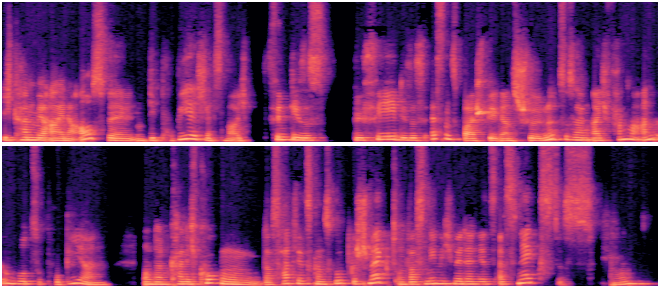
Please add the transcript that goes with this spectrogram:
ich kann mir eine auswählen und die probiere ich jetzt mal. Ich finde dieses Buffet, dieses Essensbeispiel ganz schön, ne? zu sagen, ah, ich fange mal an, irgendwo zu probieren. Und dann kann ich gucken, das hat jetzt ganz gut geschmeckt und was nehme ich mir denn jetzt als nächstes? Hm?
